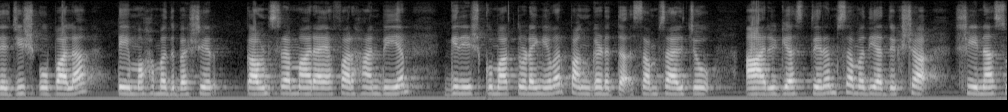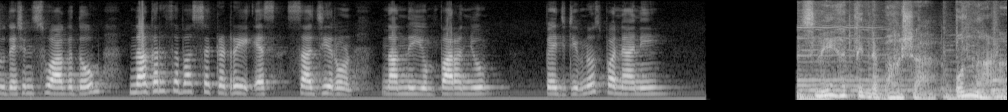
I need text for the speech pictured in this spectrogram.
രജീഷ് ഉപാല ടി മുഹമ്മദ് ബഷീർ കൗൺസിലർമാരായ ഫർഹാൻ ബി എം ഗിരീഷ് കുമാർ തുടങ്ങിയവർ പങ്കെടുത്ത് സംസാരിച്ചു. ആരോഗ്യ സ്ഥിരം സമിതി അധ്യക്ഷ ഷീന സുദേശൻ സ്വാഗതവും നഗരസഭാ സെക്രട്ടറി എസ് സജീറോൺ നന്ദിയും പറഞ്ഞു. Page news Ponnani. സ്നേഹത്തിന്റെ ഭാഷ ഒന്നാണ്.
